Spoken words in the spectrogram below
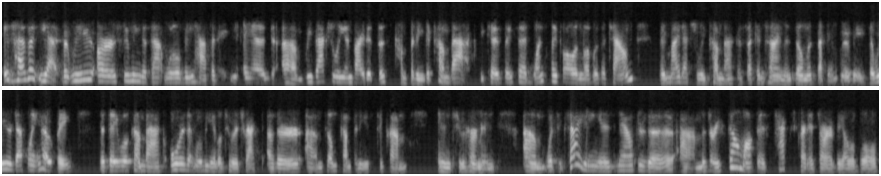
It hasn't yet, but we are assuming that that will be happening. And um, we've actually invited this company to come back because they said once they fall in love with a town, they might actually come back a second time and film a second movie. So we are definitely hoping that they will come back or that we'll be able to attract other um, film companies to come into Hermann. Um, what's exciting is now through the uh, Missouri Film Office, tax credits are available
